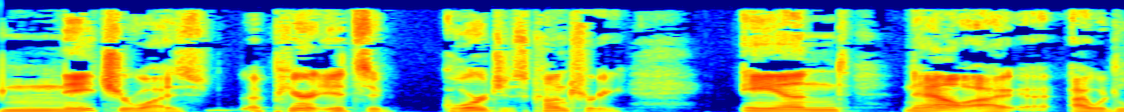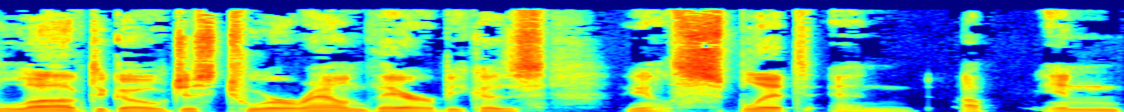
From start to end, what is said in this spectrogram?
nature wise appearance. It's a gorgeous country. And now I, I would love to go just tour around there because, you know, Split and up in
